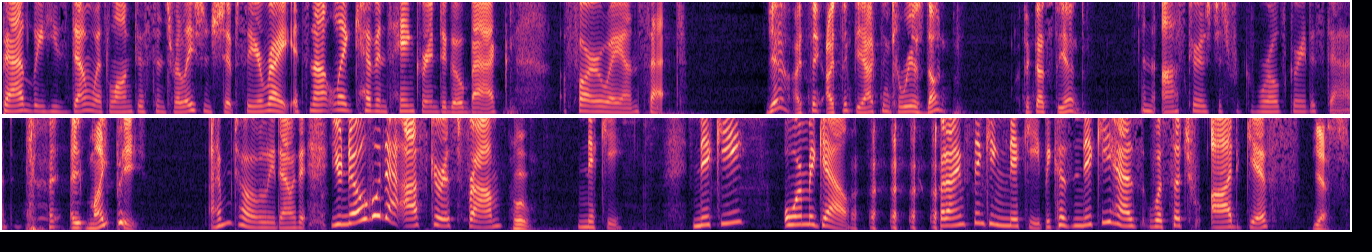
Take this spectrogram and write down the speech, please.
badly he's done with long distance relationships. So you're right. It's not like Kevin's hankering to go back far away on set. Yeah, I think I think the acting career is done. I think that's the end. And the Oscar is just for world's greatest dad. it might be. I'm totally down with it. You know who that Oscar is from? Who? Nicky. Nicky or Miguel. but I'm thinking Nicky because Nicky has was such odd gifts, Yes.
